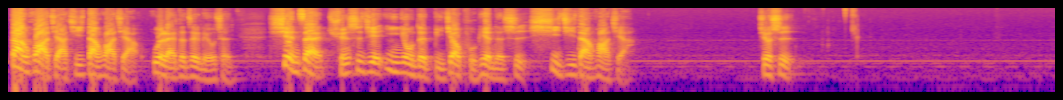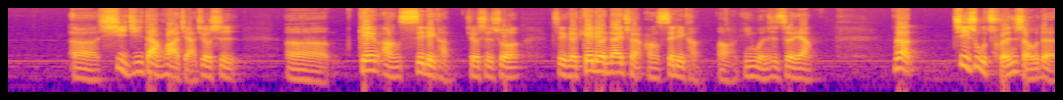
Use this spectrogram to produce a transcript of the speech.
氮化钾基氮化钾未来的这个流程。现在全世界应用的比较普遍的是细基氮化钾，就是呃细基氮化钾就是呃 GaN on silicon，就是说这个 gallium nitride on silicon 啊，英文是这样。那技术纯熟的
